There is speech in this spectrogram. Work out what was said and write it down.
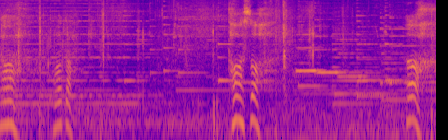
아 왔다. 다 왔어. 아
